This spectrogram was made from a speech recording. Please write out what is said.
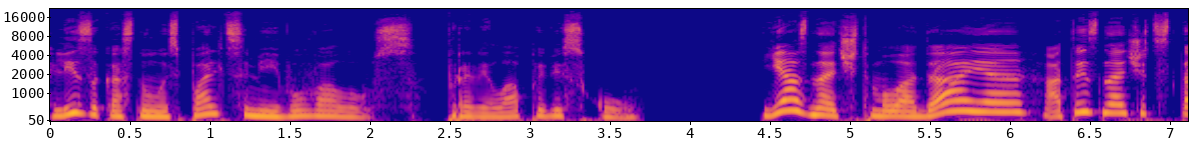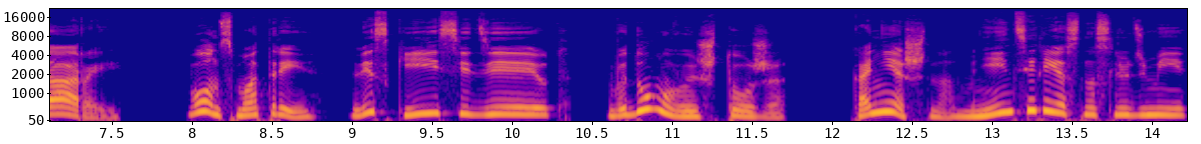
Лиза коснулась пальцами его волос, провела по виску. «Я, значит, молодая, а ты, значит, старый. Вон, смотри, виски сидеют, Выдумываешь тоже? Конечно, мне интересно с людьми,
